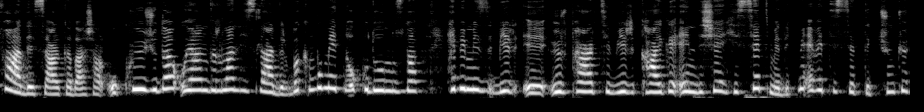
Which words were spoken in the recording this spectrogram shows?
ifadesi arkadaşlar okuyucuda uyandırılan hislerdir. Bakın bu metni okuduğumuzda hepimiz bir e, ürperti, bir kaygı, endişe hissetmedik mi? Evet hissettik. Çünkü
